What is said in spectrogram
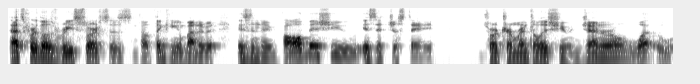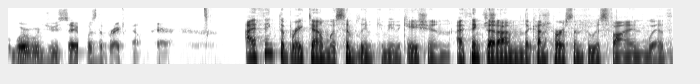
that's where those resources, know, thinking about it, is it an evolve issue? Is it just a short-term rental issue in general? What where would you say was the breakdown there? I think the breakdown was simply in communication. I think just that I'm the kind of person who is fine with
